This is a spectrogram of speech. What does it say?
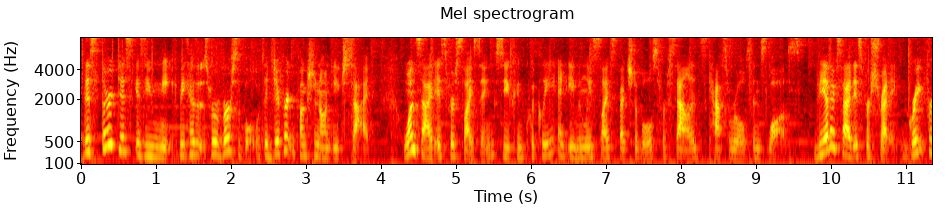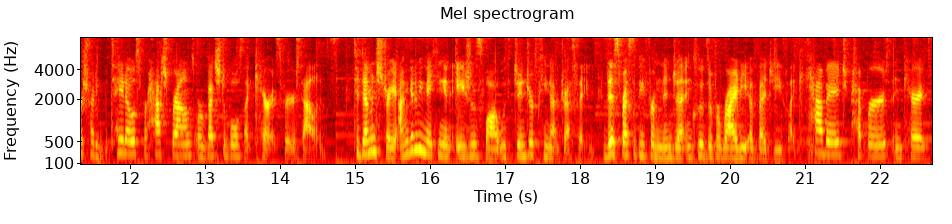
This third disc is unique because it's reversible with a different function on each side. One side is for slicing, so you can quickly and evenly slice vegetables for salads, casseroles, and slaws. The other side is for shredding, great for shredding potatoes for hash browns or vegetables like carrots for your salads. To demonstrate, I'm gonna be making an Asian slaw with ginger peanut dressing. This recipe from Ninja includes a variety of veggies like cabbage, peppers, and carrots,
